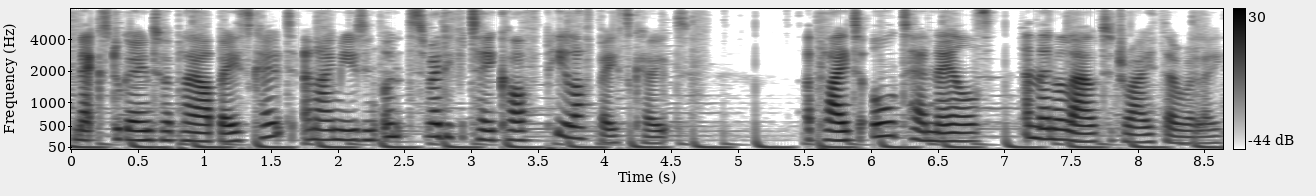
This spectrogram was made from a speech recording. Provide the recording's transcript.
Next we're going to apply our base coat and I'm using UNT's Ready for Takeoff Peel Off Base Coat. Apply to all 10 nails and then allow to dry thoroughly.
